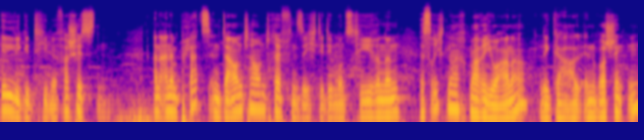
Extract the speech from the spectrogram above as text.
illegitime Faschisten. An einem Platz in Downtown treffen sich die Demonstrierenden. Es riecht nach Marihuana, legal in Washington,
